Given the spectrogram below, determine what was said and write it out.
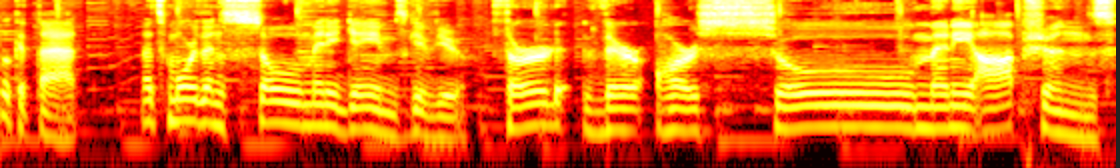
Look at that. That's more than so many games give you. Third, there are so many options.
